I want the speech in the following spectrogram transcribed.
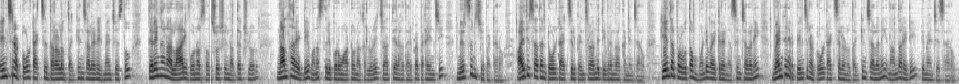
పెంచిన toll taxi ధరలను తగ్గించాలని డిమాండ్ చేస్తూ తెలంగాణ లారీ ఓనర్స్ అసోసియేషన్ అధ్యక్షులు నందారెడ్డి వనస్థలిపురం ఆటో నగర్లోని జాతీయ రహదారిపై బైఠాయించి నిరసన చేపట్టారు. ఐదు శాతం టోల్ ట్యాక్సీలు పెంచడాన్ని తీవ్రంగా ఖండించారు. కేంద్ర ప్రభుత్వం మొండి వైఖరి నశించాలని వెంటనే పెంచిన టోల్ ట్యాక్సీలను తగ్గించాలని నందారెడ్డి డిమాండ్ చేశారు.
